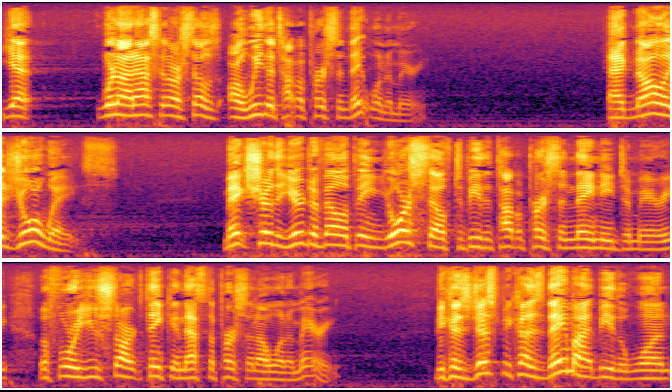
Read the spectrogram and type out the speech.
Yet we're not asking ourselves, are we the type of person they want to marry? Acknowledge your ways. Make sure that you're developing yourself to be the type of person they need to marry before you start thinking that's the person I want to marry. Because just because they might be the one,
